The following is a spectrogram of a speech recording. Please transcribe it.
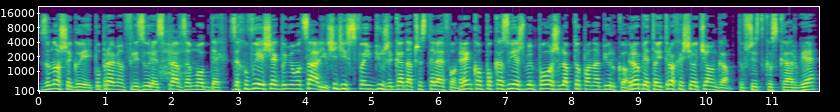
Zanoszę go jej, poprawiam fryzurę, sprawdzam oddech. Zachowuje się jakbym ją ocalił. Siedzi w swoim biurze, gada przez telefon. Ręką pokazuje, żebym położył laptopa na biurko. Robię to i trochę się ociągam. To wszystko skarbie?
